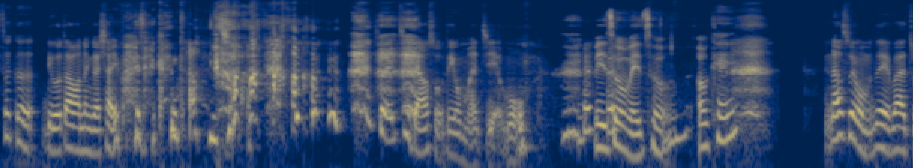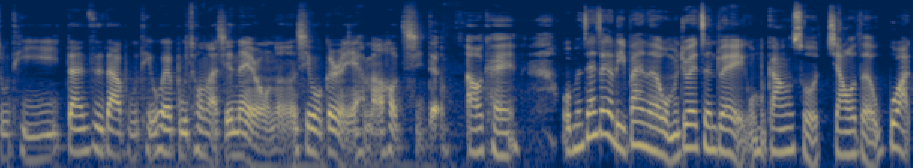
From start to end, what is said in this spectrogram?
这个留到那个下一排再跟他讲，所以记得要锁定我们的节目。没错，没错，OK。那所以，我们这礼拜主题单字大补帖会补充哪些内容呢？其实我个人也还蛮好奇的。OK，我们在这个礼拜呢，我们就会针对我们刚刚所教的 What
